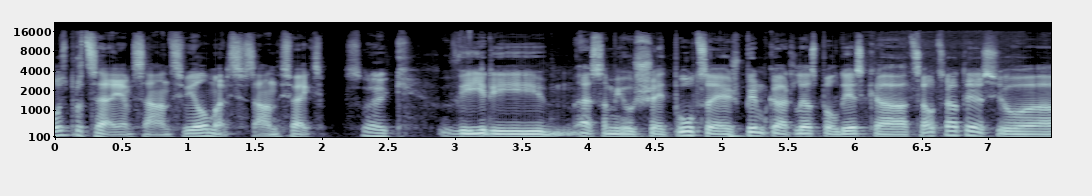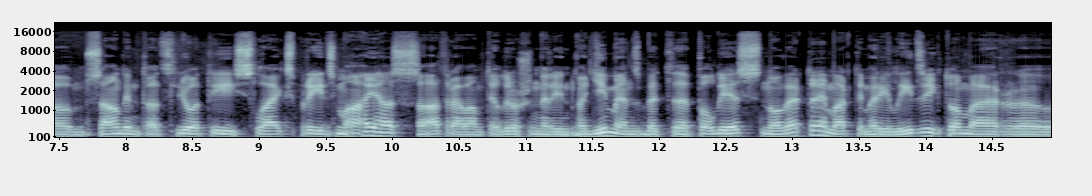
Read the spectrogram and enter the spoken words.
uzbrucējiem Sānis Vilmers. Sānis Sveiks! Sveiki! Vīri, esam jūs šeit pulcējuši. Pirmkārt, liels paldies, ka atsaucāties, jo um, Sandim tāds ļoti īsts laiks brīdis mājās. Atrāvām tev droši vien arī no ģimenes, bet uh, paldies novērtējumu. Artim arī līdzīgi. Tomēr uh,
